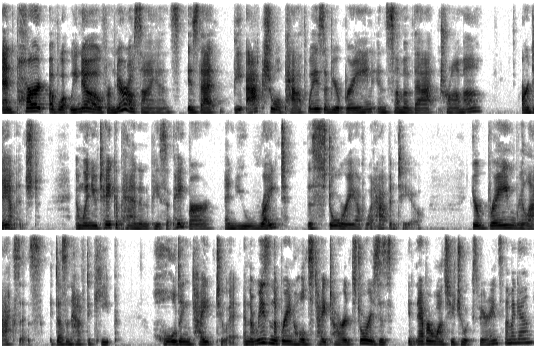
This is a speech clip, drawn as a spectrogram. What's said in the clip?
And part of what we know from neuroscience is that the actual pathways of your brain in some of that trauma are damaged. And when you take a pen and a piece of paper and you write the story of what happened to you, your brain relaxes. It doesn't have to keep holding tight to it. And the reason the brain holds tight to hard stories is it never wants you to experience them again.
